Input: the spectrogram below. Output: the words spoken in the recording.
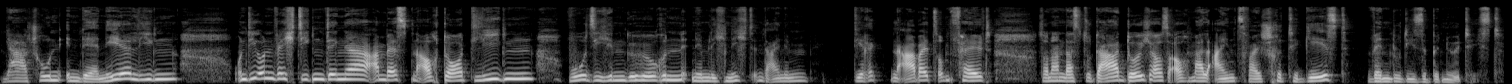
ja schon in der Nähe liegen und die unwichtigen Dinge am besten auch dort liegen, wo sie hingehören, nämlich nicht in deinem direkten Arbeitsumfeld, sondern dass du da durchaus auch mal ein, zwei Schritte gehst, wenn du diese benötigst.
